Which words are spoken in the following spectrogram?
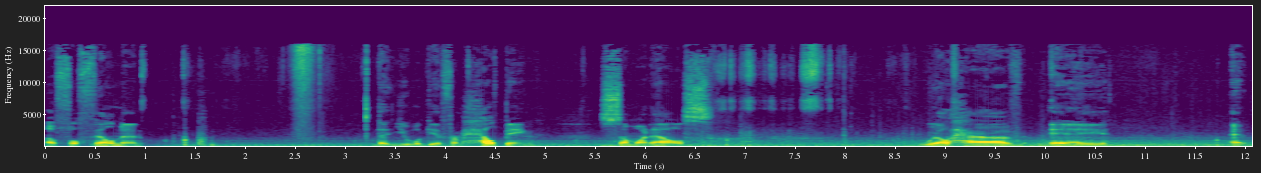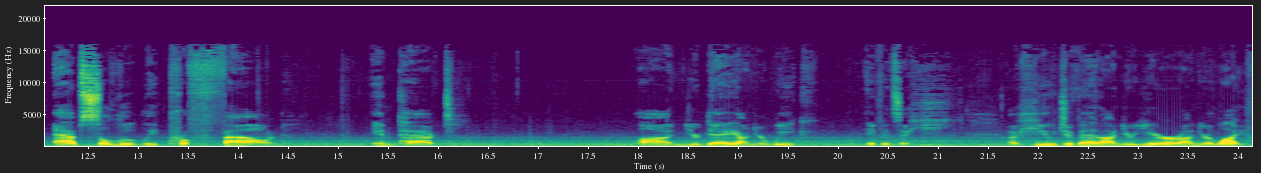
of fulfillment that you will get from helping someone else will have a an absolutely profound impact on your day, on your week, if it's a, a huge event on your year or on your life.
